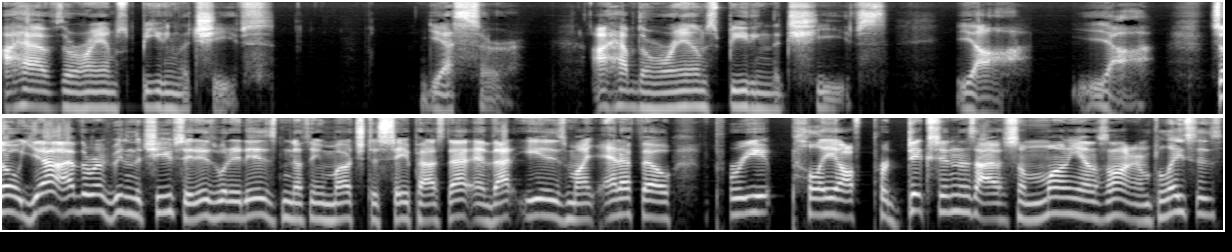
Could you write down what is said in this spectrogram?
I have the Rams beating the Chiefs. Yes, sir. I have the Rams beating the Chiefs. Yeah. Yeah. So, yeah, I have the Rams beating the Chiefs. It is what it is. Nothing much to say past that. And that is my NFL pre playoff predictions. I have some money in certain places.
